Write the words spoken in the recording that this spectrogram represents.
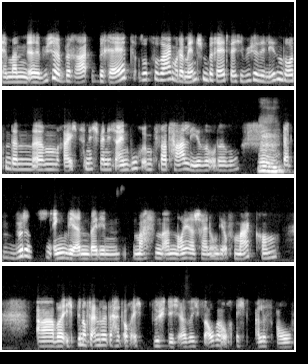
wenn man äh, Bücher berät sozusagen oder Menschen berät, welche Bücher sie lesen sollten, dann ähm, reicht es nicht, wenn ich ein Buch im Quartal lese oder so. Mhm. Das würde ein bisschen eng werden bei den Massen an Neuerscheinungen, die auf den Markt kommen. Aber ich bin auf der anderen Seite halt auch echt süchtig. Also ich sauge auch echt alles auf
